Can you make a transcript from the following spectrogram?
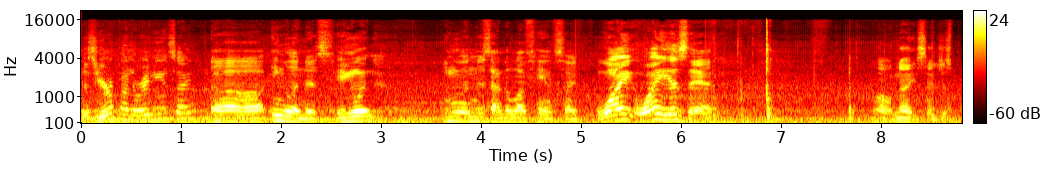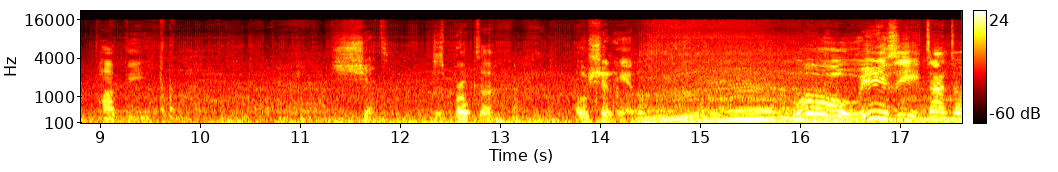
Is Europe on the right hand side? Uh, England is. England? England is on the left-hand side. Why why is that? Oh nice. I just popped the shit. Just broke the shit handle. Whoa, easy, Tonto.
